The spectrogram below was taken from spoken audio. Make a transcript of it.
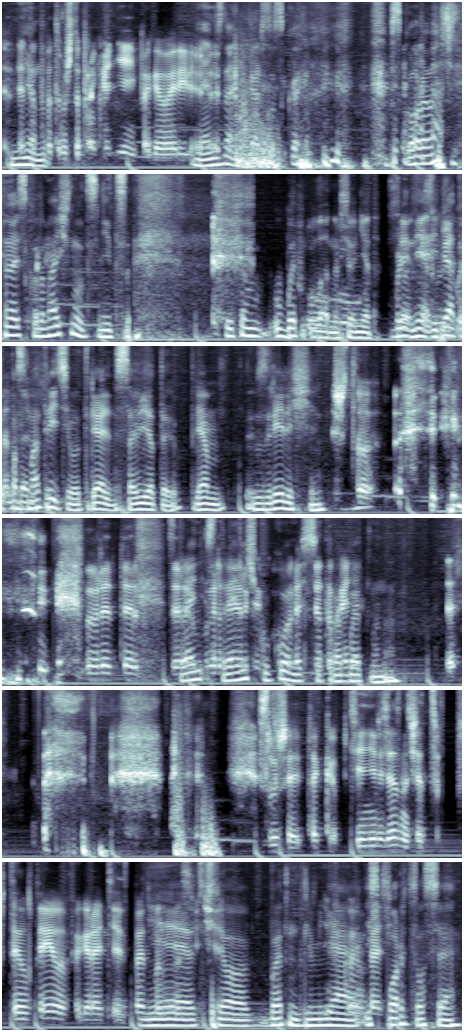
Это ну... потому что про коней поговорили. Я не знаю, мне кажется, скоро, скоро, начнут, скоро начнут сниться. Ты там у Бэтмена... Ладно, все, нет. Блин, нет, ребята, посмотрите, вот реально советы. Прям зрелище. Что? Страничку комикса про Бэтмена. Слушай, так тебе нельзя, значит, в Telltale играть Бэтмен Нет, все, Бэтмен для меня испортился.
